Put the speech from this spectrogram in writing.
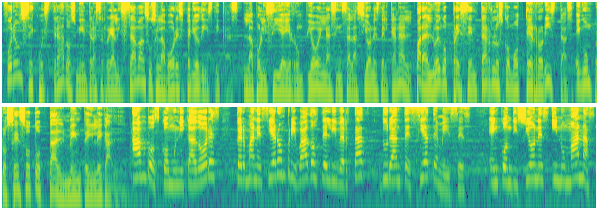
fueron secuestrados mientras realizaban sus labores periodísticas. La policía irrumpió en las instalaciones del canal para luego presentarlos como terroristas en un proceso totalmente ilegal. Ambos comunicadores permanecieron privados de libertad durante siete meses, en condiciones inhumanas,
